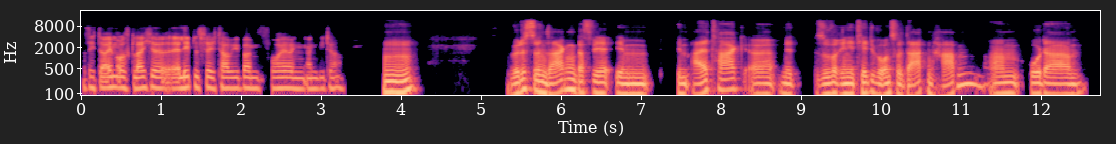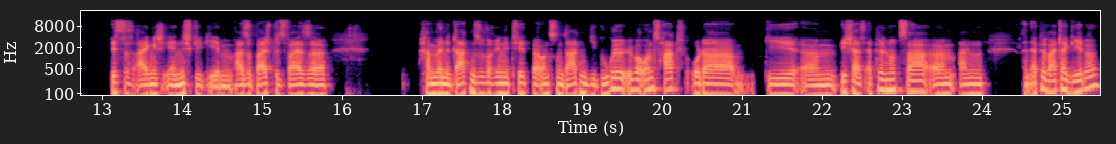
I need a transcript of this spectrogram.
dass ich da eben auch das gleiche Erlebnis vielleicht habe wie beim vorherigen Anbieter. Mhm. Würdest du denn sagen, dass wir im, im Alltag äh, eine Souveränität über unsere Daten haben ähm, oder ist es eigentlich eher nicht gegeben? Also beispielsweise haben wir eine Datensouveränität bei unseren Daten, die Google über uns hat oder die ähm, ich als Apple-Nutzer ähm, an, an Apple weitergebe?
